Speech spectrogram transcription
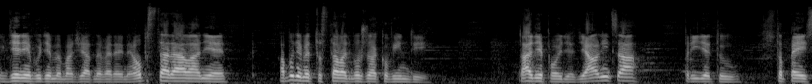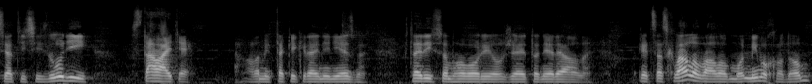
kde nebudeme mať žiadne verejné obstarávanie a budeme to stavať možno ako v Indii. Tade pôjde diálnica, príde tu 150 tisíc ľudí, stávajte. Ale my v takej krajine nie sme. Vtedy som hovoril, že je to nereálne. Keď sa schválovalo mimochodom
